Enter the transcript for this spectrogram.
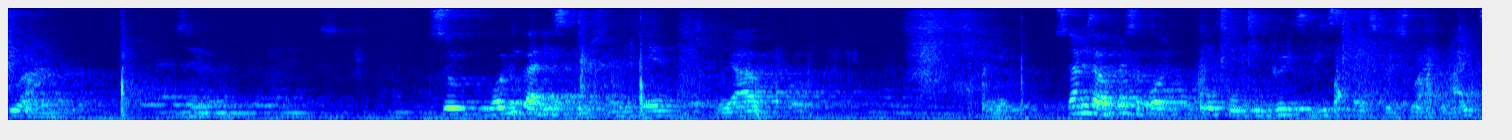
2 and Zero. Yes. So, but look at this question here. We have uh, here. So that means I will first of all need to integrate this x plus y, right?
